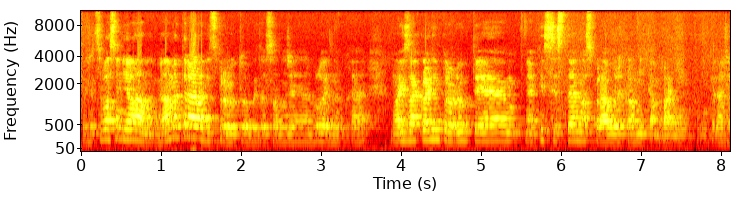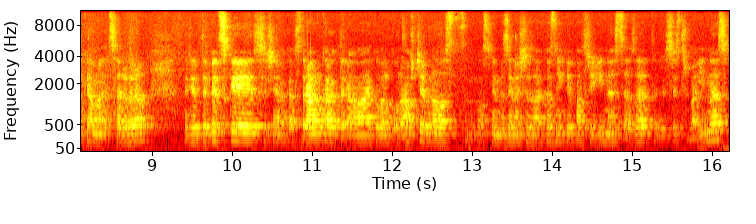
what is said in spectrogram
Takže co vlastně děláme? My máme teda víc produktů, aby to samozřejmě nebylo jednoduché. Náš základní produkt je nějaký systém na zprávu reklamních kampaní, který teda říkáme server. Takže typicky jsi nějaká stránka, která má jako velkou návštěvnost, vlastně mezi naše zákazníky patří iDnes.cz, takže jsi třeba iDnes,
